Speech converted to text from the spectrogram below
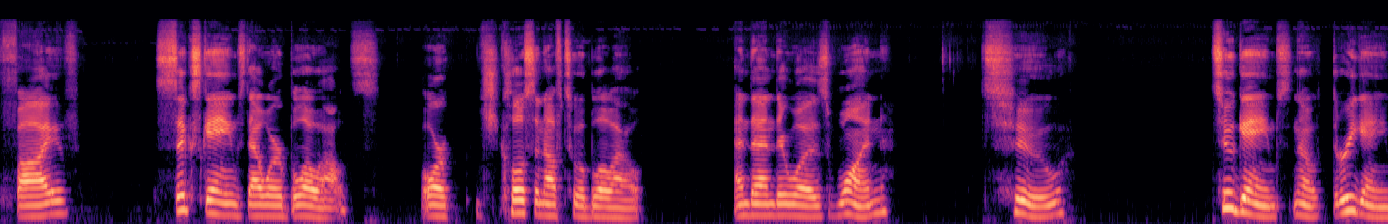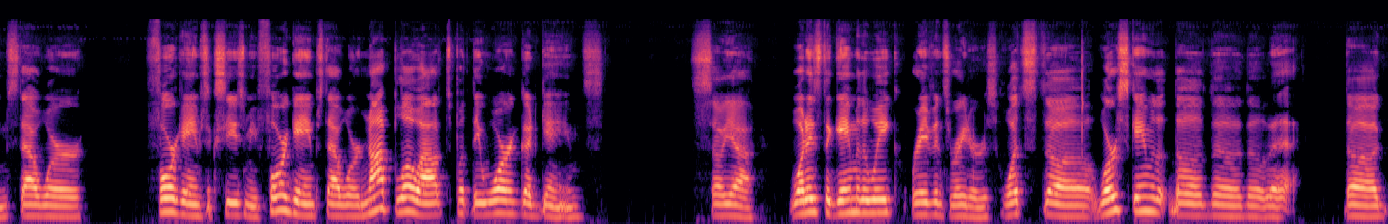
five, six games that were blowouts or close enough to a blowout. And then there was one, two, two games, no, three games that were four games, excuse me, four games that were not blowouts, but they weren't good games. So yeah, what is the game of the week? Ravens Raiders. What's the worst game of the the the the, the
